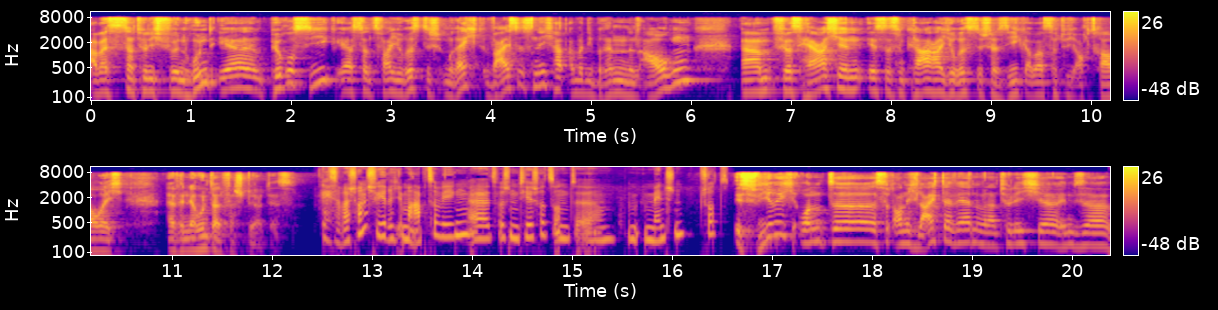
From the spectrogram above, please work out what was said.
Aber es ist natürlich für einen Hund eher ein Pyrrhus-Sieg. Er ist dann zwar juristisch im Recht, weiß es nicht, hat aber die brennenden Augen. Ähm, fürs Herrchen ist es ein klarer juristischer Sieg, aber es ist natürlich auch traurig, äh, wenn der Hund dann verstört ist. Ist aber schon schwierig, immer abzuwägen äh, zwischen Tierschutz und äh, Menschenschutz. Ist schwierig und äh, es wird auch nicht leichter werden, weil natürlich äh, in dieser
